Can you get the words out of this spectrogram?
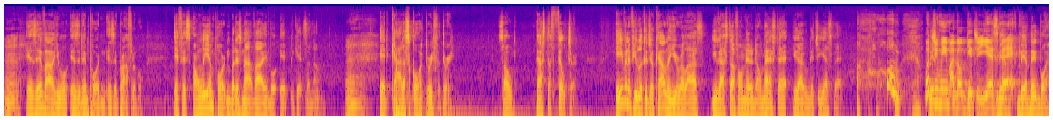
Mm. Is it valuable? Is it important? Is it profitable? If it's only important but it's not valuable, it gets a no. Mm. It gotta score three for three. So that's the filter. Even if you look at your calendar and you realize you got stuff on there that don't match that, you gotta go get your yes back. What Be- you mean by go get your yes Be back? a, be a big boy.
